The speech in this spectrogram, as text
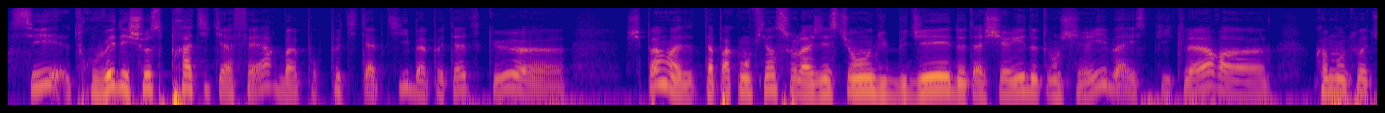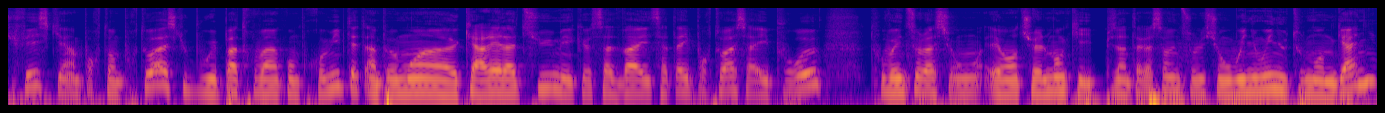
c'est trouver des choses pratiques à faire bah, pour petit à petit, bah, peut-être que, euh, je sais pas t'as pas confiance sur la gestion du budget de ta chérie, de ton chéri, bah, explique-leur euh, comment toi tu fais, ce qui est important pour toi, est-ce que vous pouvez pas trouver un compromis, peut-être un peu moins euh, carré là-dessus, mais que ça, te ça taille pour toi, ça aille pour eux, trouver une solution éventuellement qui est plus intéressante, une solution win-win où tout le monde gagne,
